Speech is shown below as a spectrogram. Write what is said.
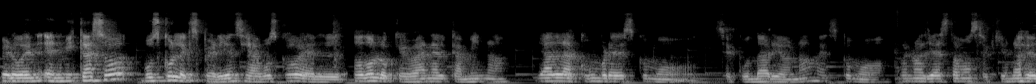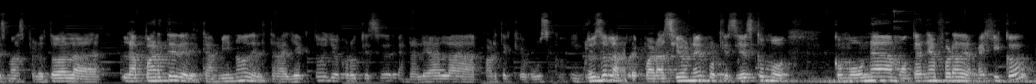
pero en, en mi caso busco la experiencia, busco el, todo lo que va en el camino ya la cumbre es como secundario, ¿no? Es como, bueno, ya estamos aquí una vez más, pero toda la, la, parte del camino, del trayecto, yo creo que es en realidad la parte que busco. Incluso la preparación, ¿eh? Porque si es como, como una montaña fuera de México,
